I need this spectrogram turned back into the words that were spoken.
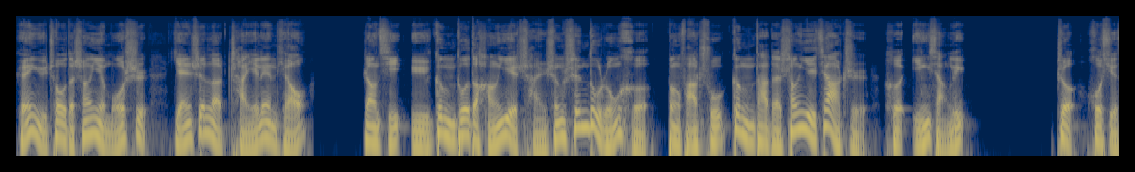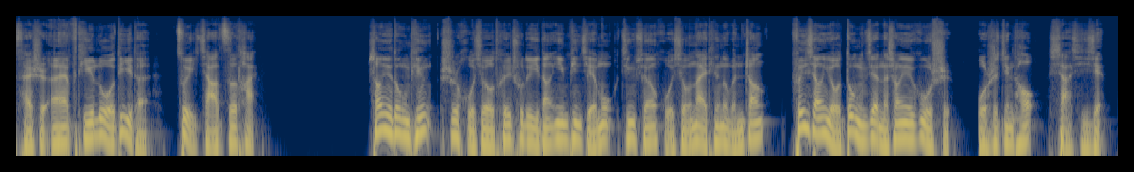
元宇宙的商业模式延伸了产业链条，让其与更多的行业产生深度融合，迸发出更大的商业价值和影响力。这或许才是 NFT 落地的最佳姿态。商业洞听是虎嗅推出的一档音频节目，精选虎嗅耐听的文章。分享有洞见的商业故事。我是金涛，下期见。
